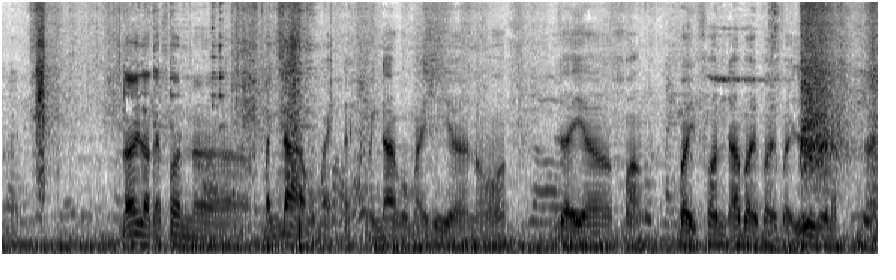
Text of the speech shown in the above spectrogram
Đấy đây là cái phần uh, bánh đa của máy. Đây bánh đa của máy thì uh, nó dày uh, khoảng 7 phân à 7 7 7 ly như này. Đấy,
